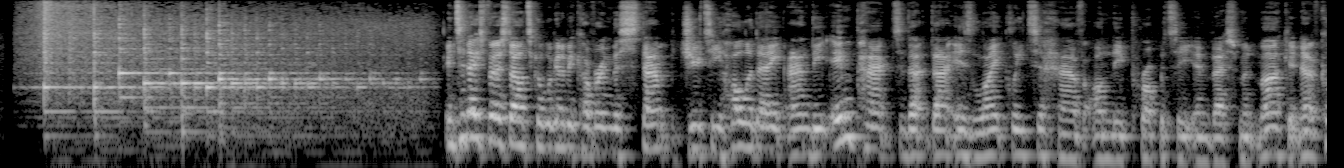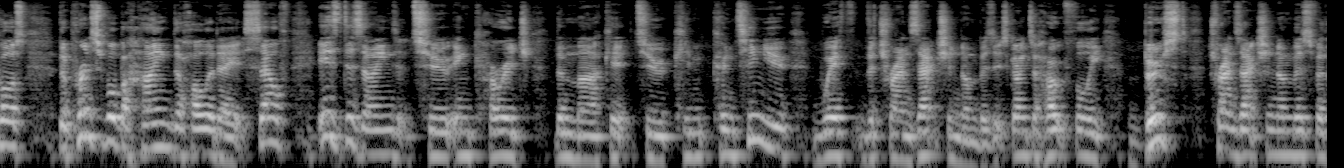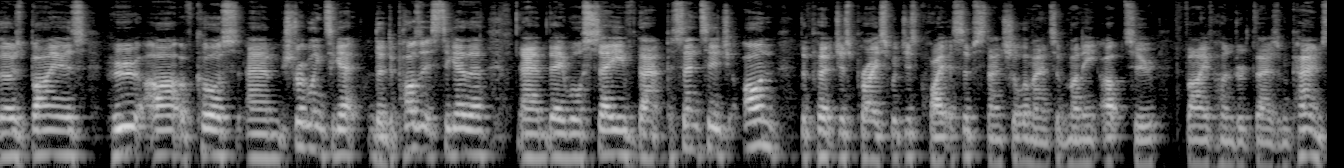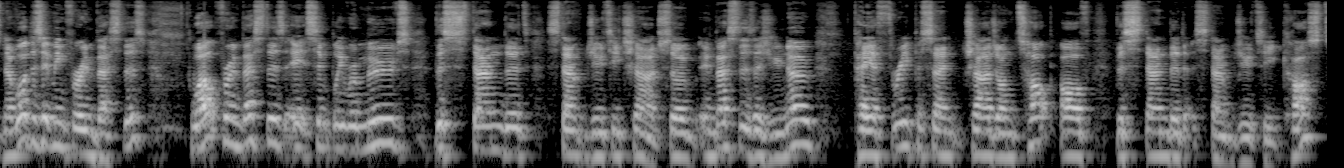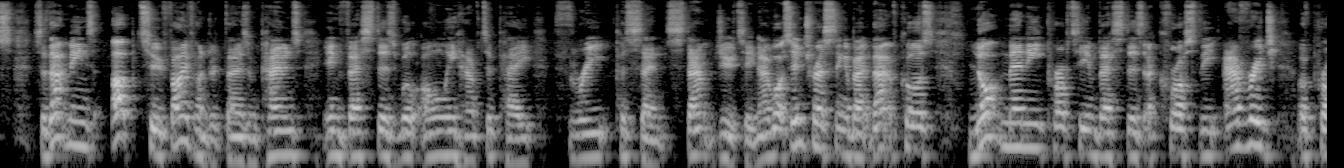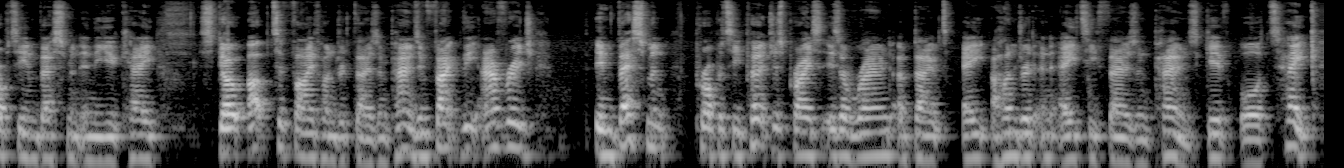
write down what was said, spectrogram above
In today's first article, we're going to be covering the stamp duty holiday and the impact that that is likely to have on the property investment market. Now, of course, the principle behind the holiday itself is designed to encourage the market to con continue with the transaction numbers. It's going to hopefully boost transaction numbers for those buyers who are of course um, struggling to get the deposits together and they will save that percentage on the purchase price which is quite a substantial amount of money up to £500,000. Now what does it mean for investors? Well, for investors, it simply removes the standard stamp duty charge. So investors, as you know, pay a 3% charge on top of the standard stamp duty costs. So that means up to £500,000 investors will only have to pay 3% stamp duty. Now what's interesting about that of course, not many property investors across the average of property investment in the UK go up to £500,000. In fact, the average investment property purchase price is around about £180,000, give or take.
